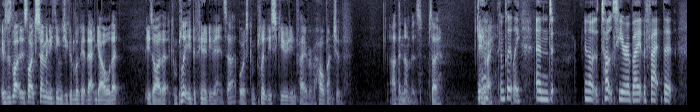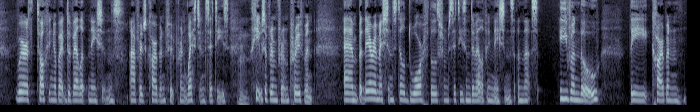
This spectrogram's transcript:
because there's like there's like so many things you could look at that and go, well, that is either a completely definitive answer or it's completely skewed in favour of a whole bunch of other numbers. So anyway, Yeah, completely. And you know, it talks here about the fact that we're talking about developed nations, average carbon footprint, Western cities, Mm. heaps of room for improvement. Um, but their emissions still dwarf those from cities in developing nations, and that's even though the carbon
